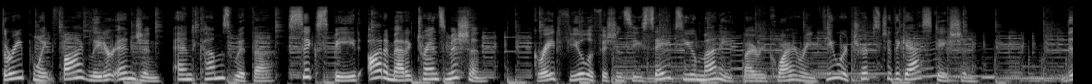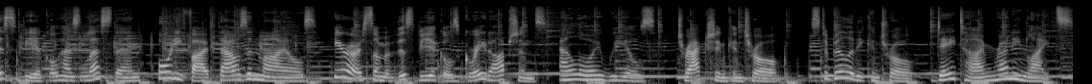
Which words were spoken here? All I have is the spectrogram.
3.5-liter engine, and comes with a six-speed automatic transmission. Great fuel efficiency saves you money by requiring fewer trips to the gas station. This vehicle has less than 45,000 miles. Here are some of this vehicle's great options. Alloy wheels, traction control, stability control, daytime running lights,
